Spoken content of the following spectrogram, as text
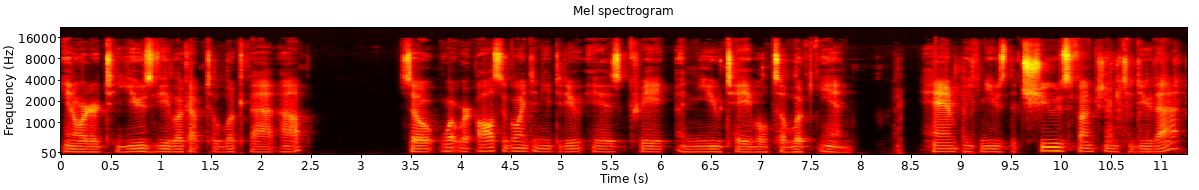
in order to use VLOOKUP to look that up. So what we're also going to need to do is create a new table to look in. And we can use the choose function to do that.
